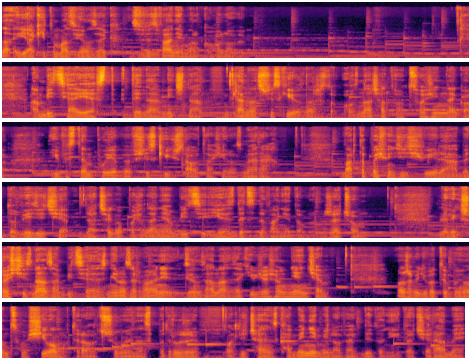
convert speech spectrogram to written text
No i jaki to ma związek z wyzwaniem alkoholowym? Ambicja jest dynamiczna. Dla nas wszystkich oznacza to, oznacza to coś innego i występuje we wszystkich kształtach i rozmiarach. Warto poświęcić chwilę, aby dowiedzieć się, dlaczego posiadanie ambicji jest zdecydowanie dobrą rzeczą. Dla większości z nas ambicja jest nierozerwalnie związana z jakimś osiągnięciem. Może być motywującą siłą, która otrzymuje nas w podróży, odliczając kamienie milowe, gdy do nich docieramy.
